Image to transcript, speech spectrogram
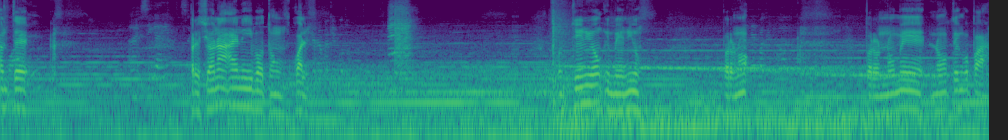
aguante. Presiona any botón. ¿Cuál? Continue y menú. Pero no. Pero no me. No tengo pa.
